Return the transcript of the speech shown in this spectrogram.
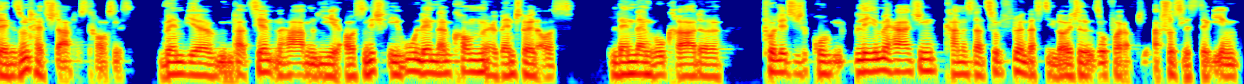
der Gesundheitsstatus draußen ist. Wenn wir Patienten haben, die aus Nicht-EU-Ländern kommen, eventuell aus Ländern, wo gerade politische Probleme herrschen, kann es dazu führen, dass die Leute sofort auf die Abschussliste gehen,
